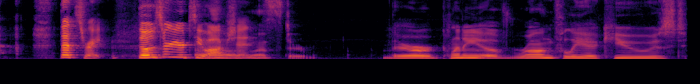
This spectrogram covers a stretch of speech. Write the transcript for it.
That's right. Those are your two Oh, options. There are plenty of wrongfully accused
